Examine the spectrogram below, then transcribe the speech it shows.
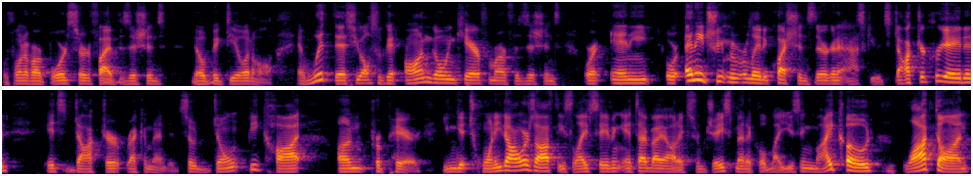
with one of our board certified physicians. No big deal at all. And with this, you also get ongoing care from our physicians or any or any treatment related questions they're going to ask you. It's doctor created, it's doctor recommended. So don't be caught unprepared. You can get $20 off these life-saving antibiotics from Jase Medical by using my code locked on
